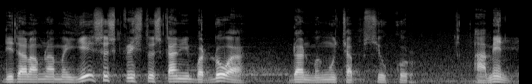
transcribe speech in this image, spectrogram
di dalam nama Yesus Kristus kami berdoa dan mengucap syukur. Amin.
